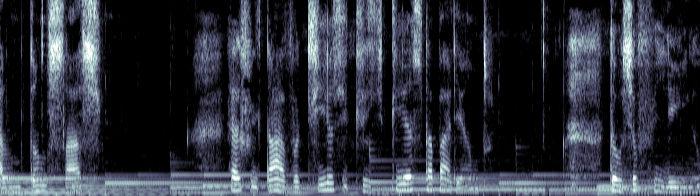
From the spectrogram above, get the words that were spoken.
Ela um cansaço. Ela ficava dias e dias dias trabalhando. Então, seu filhinho,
